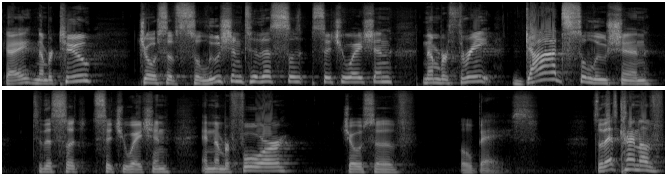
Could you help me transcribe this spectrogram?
Okay. Number two, Joseph's solution to this situation. Number three, God's solution to this situation. And number four, Joseph obeys. So that's kind of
